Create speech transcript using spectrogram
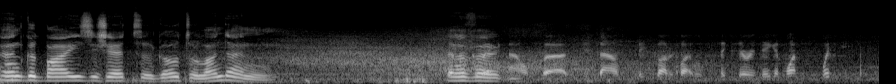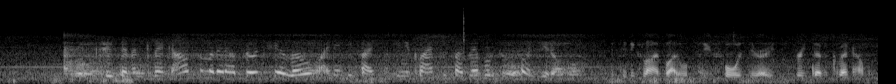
And goodbye EasyJet, go to London. Have a Alpha 2000, big flight flight level 60 dig and 1 whiskey. 37 Quebec Alpha, Model approach hello, identify. Continue climb to flight level 2 or 0. Continue climb flight level 240, 37 Quebec Alpha.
